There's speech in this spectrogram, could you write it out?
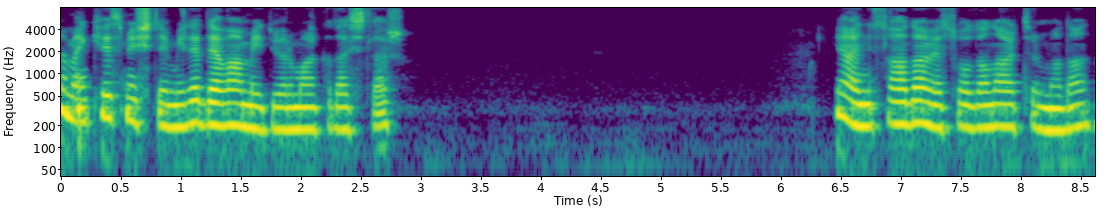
Hemen kesme işlemiyle devam ediyorum arkadaşlar. Yani sağdan ve soldan artırmadan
